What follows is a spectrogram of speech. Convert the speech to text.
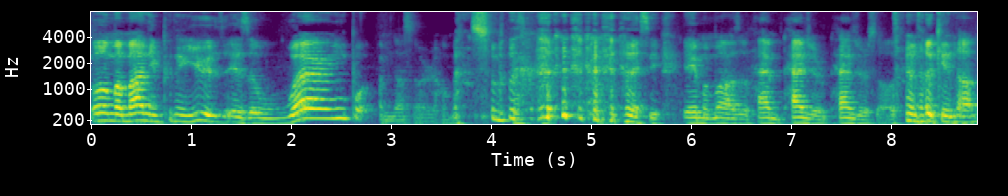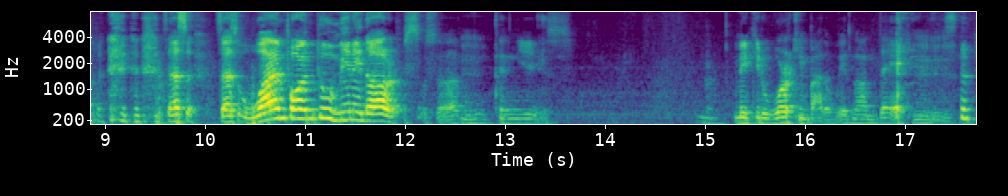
All my money putting in use is a one. Po- I'm not sorry how much. Let's see. In my month, hundred hundred thousand. Okay, now that's that's one point two million dollars. So I'm Mhm. putting use. Make it working by the way, not dead. Mhm.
